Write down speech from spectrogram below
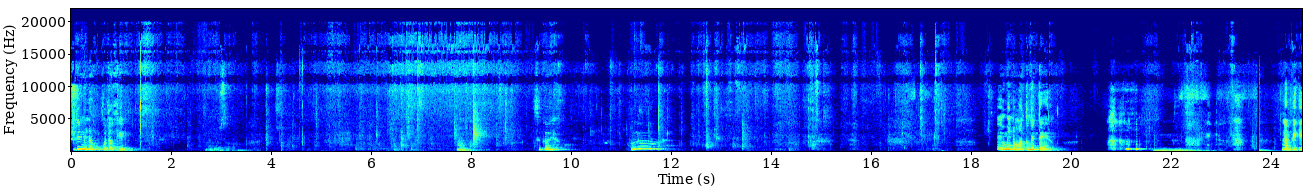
Hindi, minakukudakin. quanto mi tero. ನಂಬಿಕೆ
